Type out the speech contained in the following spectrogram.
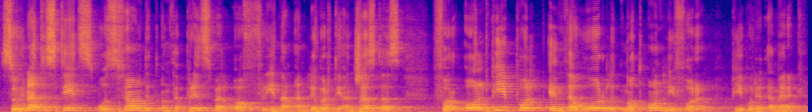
So United States was founded on the principle of freedom and liberty and justice for all people in the world, not only for people in America.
